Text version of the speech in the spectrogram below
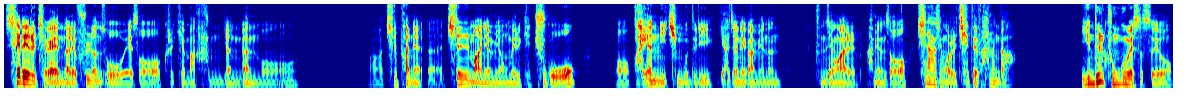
세례를 제가 옛날에 훈련소에서 그렇게 막 한 연간 뭐 어, 7만여, 7만여 명 뭐 이렇게 주고 어, 과연 이 친구들이 야전에 가면은 군 생활 하면서 신앙 생활을 제대로 하는가? 이게 늘 궁금했었어요.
